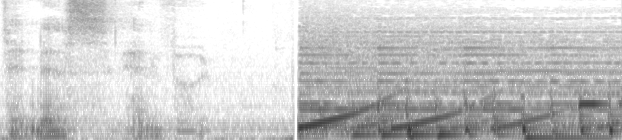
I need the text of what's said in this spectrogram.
fitness, and food. Música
